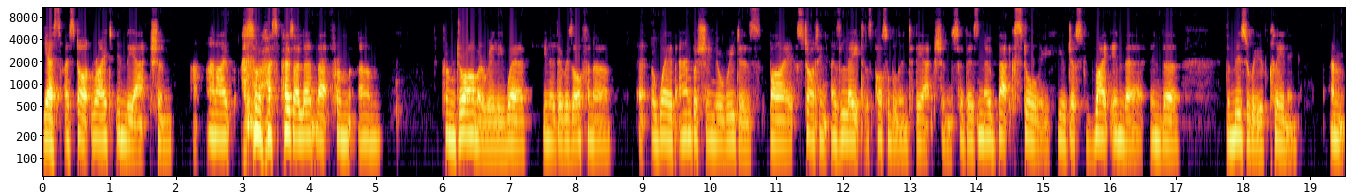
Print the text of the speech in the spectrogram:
yes i start right in the action and i sort of i suppose i learned that from um, from drama really where you know there is often a a way of ambushing your readers by starting as late as possible into the action. So there's no backstory. You're just right in there in the the misery of cleaning. And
